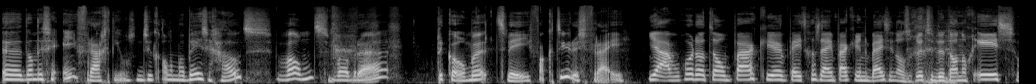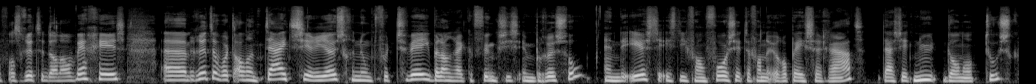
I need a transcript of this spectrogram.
uh, dan is er één vraag die ons natuurlijk allemaal bezighoudt. Want, Barbara, er komen twee vacatures vrij. Ja, we hoorden dat al een paar keer. Petra zei een paar keer in de bijzin als Rutte er dan nog is. Of als Rutte dan al weg is. Uh, Rutte wordt al een tijd serieus genoemd voor twee belangrijke functies in Brussel. En de eerste is die van voorzitter van de Europese Raad. Daar zit nu Donald Tusk,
